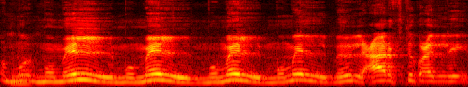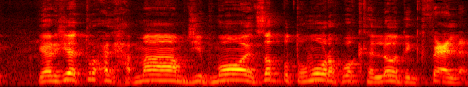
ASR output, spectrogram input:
ممل ممل ممل ممل. ممل عارف تقعد اللي يا رجال تروح الحمام تجيب مويه تظبط أمورك وقت ال loading فعلا.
